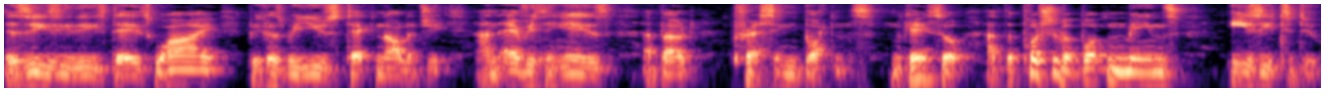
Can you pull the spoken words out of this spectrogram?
is easy these days. Why? Because we use technology and everything is about pressing buttons. Okay, so at the push of a button means easy to do.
